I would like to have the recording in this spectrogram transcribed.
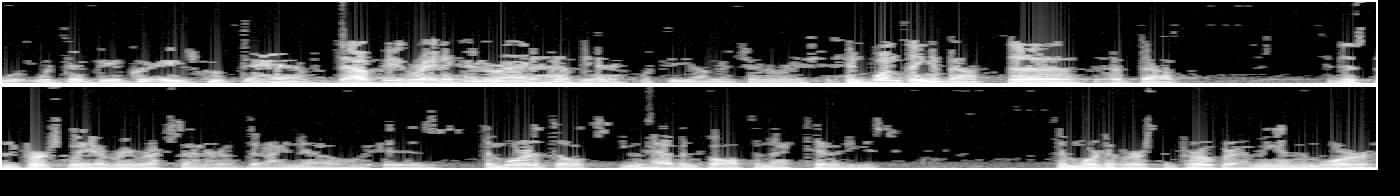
would, would that be a good age group to have That would be a great age group to have. with, Yeah. the, with the younger generation? And one thing about the about this is virtually every rec center that I know is the more adults you have involved in activities, the more diverse the programming and the more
